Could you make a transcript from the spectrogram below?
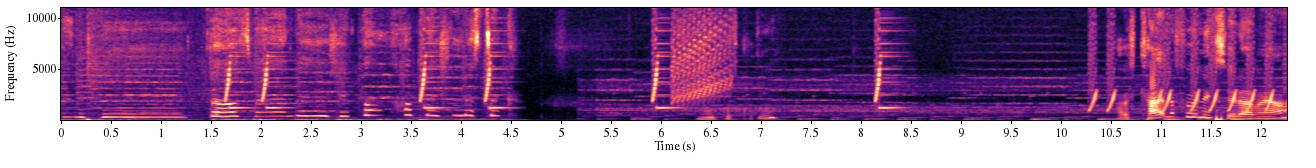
finde ich nicht. Das finde ich überhaupt nicht lustig. Mal kurz gucken. Habe ich keine Phönixfeder mehr?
